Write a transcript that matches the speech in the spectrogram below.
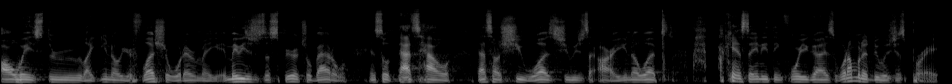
always through like you know your flesh or whatever. Maybe maybe it's just a spiritual battle. And so that's how that's how she was. She was just like, all right, you know what? I can't say anything for you guys. What I'm gonna do is just pray,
